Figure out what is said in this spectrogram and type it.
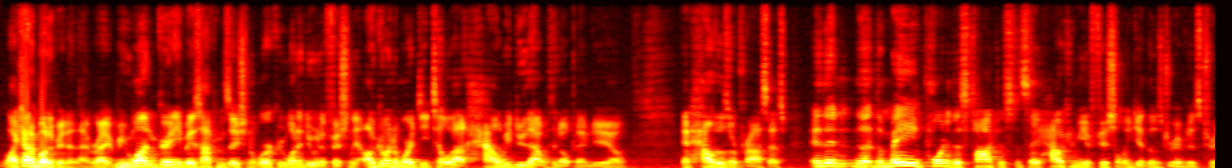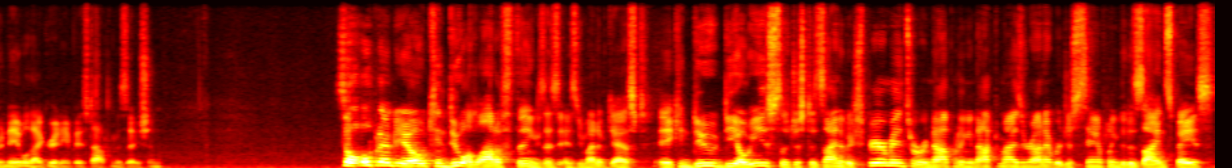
Well, I kind of motivated that, right? We want gradient-based optimization to work. We want to do it efficiently. I'll go into more detail about how we do that with an OpenMDAO and how those are processed. And then the, the main point of this talk is to say how can we efficiently get those derivatives to enable that gradient-based optimization. So OpenMDAO can do a lot of things, as, as you might have guessed. It can do DOEs, so just design of experiments where we're not putting an optimizer on it, we're just sampling the design space.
